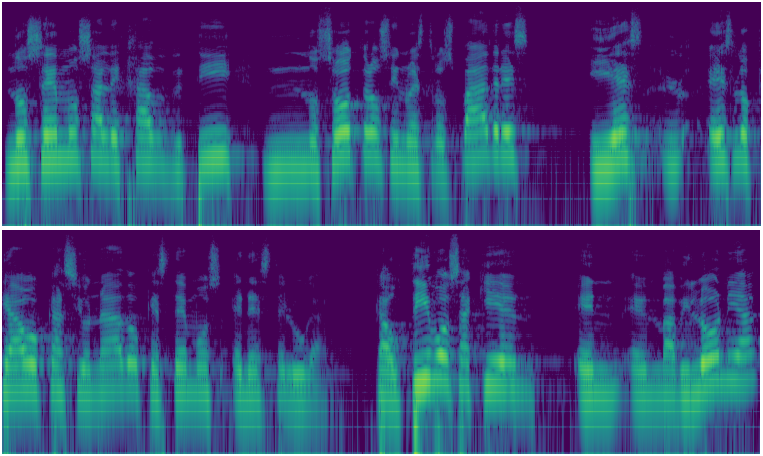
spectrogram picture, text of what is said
Nos hemos alejado de ti, nosotros y nuestros padres, y es, es lo que ha ocasionado que estemos en este lugar. Cautivos aquí en, en, en Babilonia,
